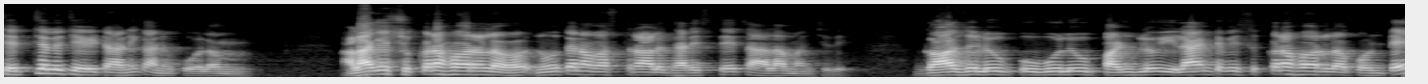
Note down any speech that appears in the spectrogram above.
చర్చలు చేయటానికి అనుకూలం. అలాగే శుక్రహోరలో నూతన వస్త్రాలు ధరిస్తే చాలా మంచిది. గాజులు పువ్వులు పండ్లు ఇలాంటివి శుక్రహోరలో కొంటే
